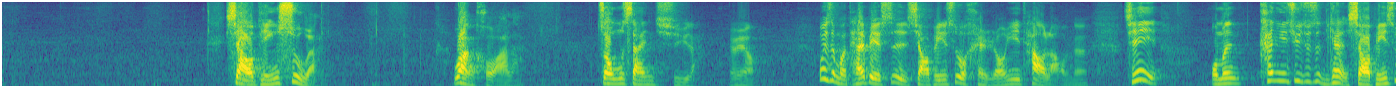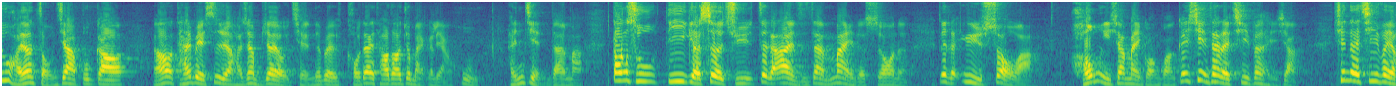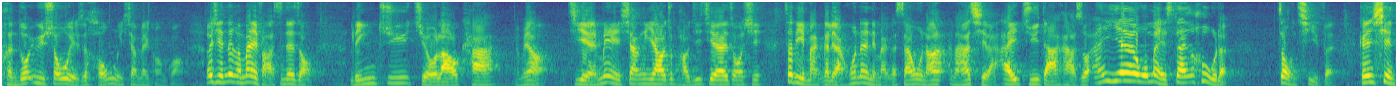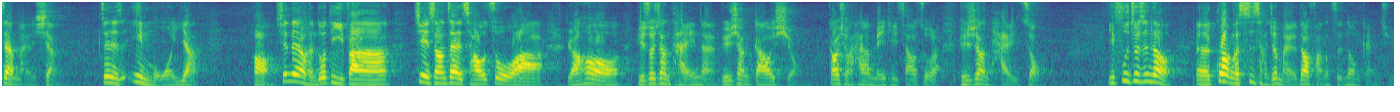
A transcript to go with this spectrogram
小坪数啊，万华啦，中山区啦，有没有？为什么台北市小坪数很容易套牢呢？其实我们看进去就是，你看小坪数好像总价不高。然后台北市人好像比较有钱，对不对？口袋掏掏就买个两户，很简单嘛。当初第一个社区这个案子在卖的时候呢，那个预售啊，轰一下卖光光，跟现在的气氛很像。现在气氛有很多预售物也是轰一下卖光光，而且那个卖法是那种邻居酒楼咖，有没有？姐妹相邀就跑去接待中心，这里买个两户，那里买个三户，然后拿起来 IG 打卡说：“哎呀，我买三户了。”这种气氛跟现在蛮像，真的是一模一样。好，现在有很多地方啊，建商在操作啊，然后比如说像台南，比如像高雄，高雄还有媒体操作了，比如像台中，一副就是那种呃逛个市场就买得到房子那种感觉。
